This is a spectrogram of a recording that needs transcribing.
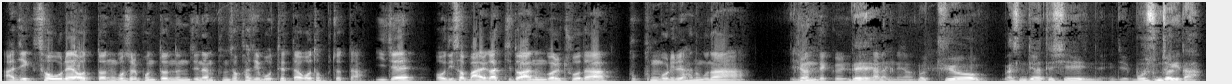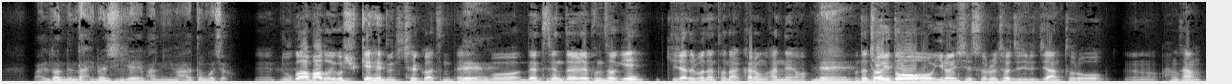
아직 서울의 어떤 곳을 본떴는지는 분석하지 못했다고 덧붙였다. 이제 어디서 말 같지도 않은 걸 주워다 북풍몰이를 하는구나. 이런 댓글 네. 달았네요. 뭐 주요 말씀드렸듯이 이제 모순적이다. 말도 안 된다. 이런 식의 음. 반응이 많았던 거죠. 네, 누가 봐도 이거 쉽게 눈치챌 것 같은데. 네. 뭐 네티즌들의 분석이 기자들보다는 더 날카로운 것 같네요. 네. 아무튼 저희도 이런 실수를 저지르지 않도록 어, 항상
